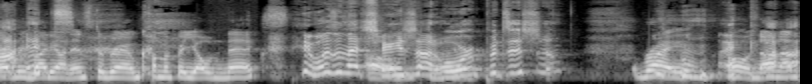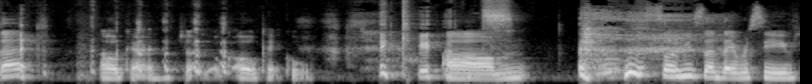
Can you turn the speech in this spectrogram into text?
everybody on. Instagram coming for your next. It wasn't that Oh, change.org petition? Right. Oh Oh, no, not that. Okay. Okay, cool. Um, so he said they received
